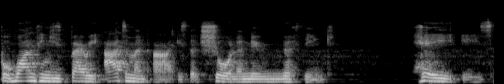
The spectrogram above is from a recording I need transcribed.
But one thing he's very adamant at is that Shauna knew nothing. He is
